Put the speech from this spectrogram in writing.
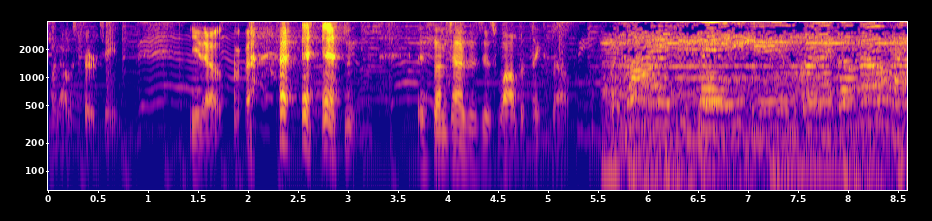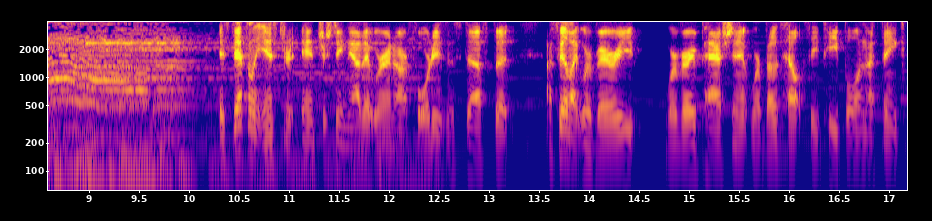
when I was 13. You know, and sometimes it's just wild to think about. It's definitely interesting now that we're in our 40s and stuff, but I feel like we're very we're very passionate. We're both healthy people, and I think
